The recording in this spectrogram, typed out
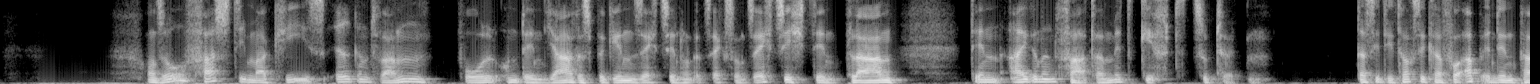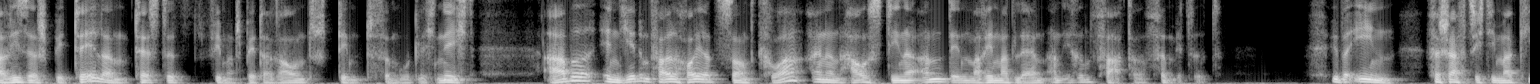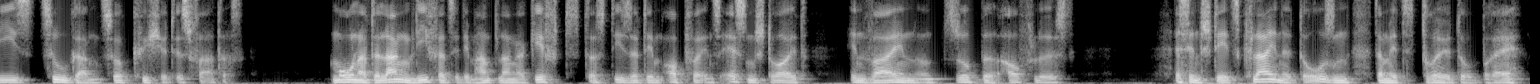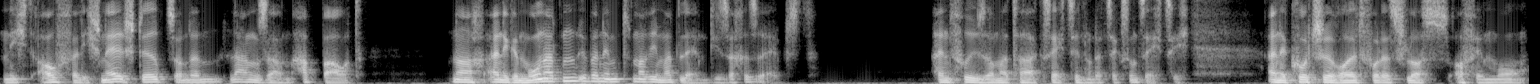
Und so fasst die Marquise irgendwann, wohl um den Jahresbeginn 1666, den Plan, den eigenen Vater mit Gift zu töten. Dass sie die Toxika vorab in den Pariser Spitälern testet, wie man später raunt, stimmt vermutlich nicht. Aber in jedem Fall heuert Sainte-Croix einen Hausdiener an, den Marie-Madeleine an ihren Vater vermittelt. Über ihn verschafft sich die Marquise Zugang zur Küche des Vaters. Monatelang liefert sie dem Handlanger Gift, das dieser dem Opfer ins Essen streut, in Wein und Suppe auflöst. Es sind stets kleine Dosen, damit Dreux d'Aubray nicht auffällig schnell stirbt, sondern langsam abbaut. Nach einigen Monaten übernimmt Marie-Madeleine die Sache selbst. Ein Frühsommertag 1666. Eine Kutsche rollt vor das Schloss Offemont,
